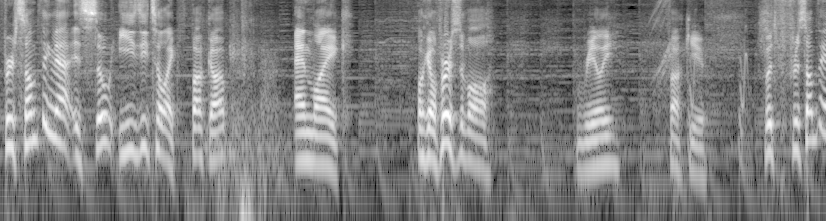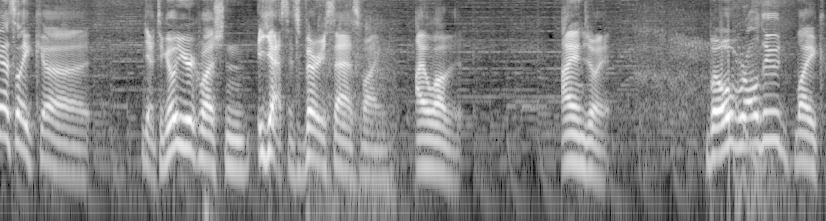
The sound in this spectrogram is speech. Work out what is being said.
for something that is so easy to like fuck up, and like, okay, well, first of all, really, fuck you. But for something that's like, uh, yeah, to go to your question, yes, it's very satisfying. I love it. I enjoy it. But overall, dude, like,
